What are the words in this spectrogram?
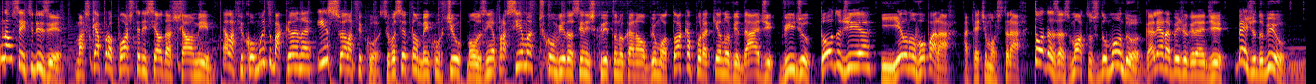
Não sei te dizer, mas que a proposta inicial da Xiaomi, ela ficou muito bacana, isso ela ficou. Se você também curtiu, mãozinha para cima, te convido a ser inscrito no canal Bilmotoca, por aqui é novidade, vídeo todo dia e eu não vou parar até te mostrar todas as motos do mundo. Galera, beijo grande, beijo do Bill.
